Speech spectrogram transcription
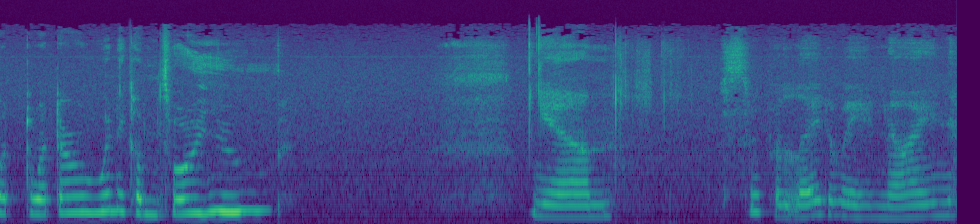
What do when it comes for you? Yeah, um, super late away, 9.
